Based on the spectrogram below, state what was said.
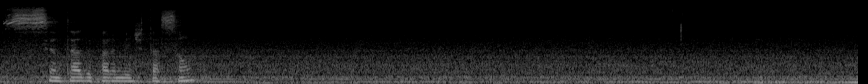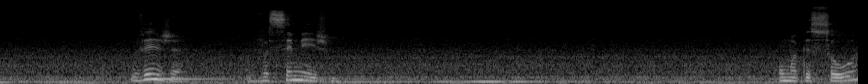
Sentado para meditação. Veja você mesmo. Uma pessoa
